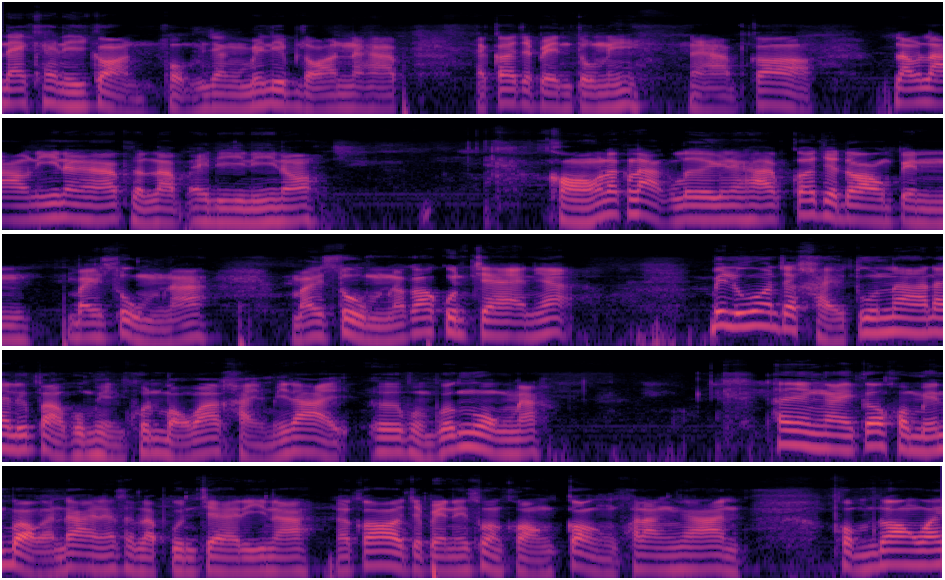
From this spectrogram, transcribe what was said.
ได้แค่นี้ก่อน ผมยังไม่รีบร้อนนะครับ แล้วก็จะเป็นตรงนี้นะครับ ก็ราวๆนี้นะครับสำหรับ ID นี้เนาะของหลักๆเลยนะครับ ก็จะดองเป็นใบสุ่มนะใบสุ่มแล้วก็กุญแจอันเนี้ยไม่รู้ว่าจะไขตู้หน้าได้หรือเปล่าผมเห็นคนบอกว่าไขไม่ได้ เออผมก็งงนะ ถ้ายังไงก็คอมเมนต์บอกกันได้นะสำหรับกุญแจนี้นะ แล้วก็จะเป็นในส่วนของกล่องพลังงาน ผมดองไว้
